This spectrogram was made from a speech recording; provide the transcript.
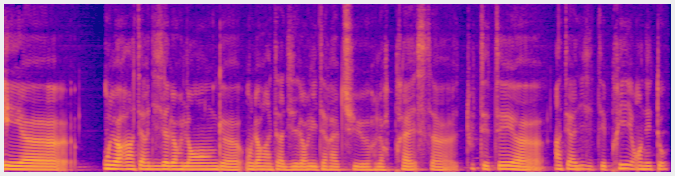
Et on leur interdisait leur langue, on leur interdisait leur littérature, leur presse. tout était interdit, ils étaient pris en étau.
